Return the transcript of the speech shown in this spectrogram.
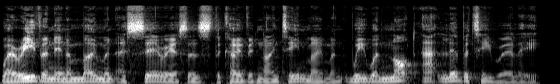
where even in a moment as serious as the COVID 19 moment, we were not at liberty really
